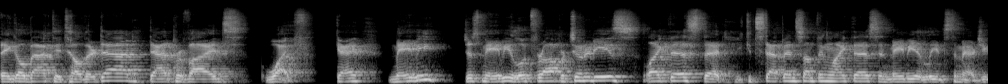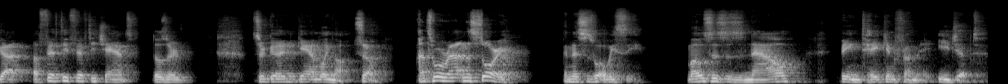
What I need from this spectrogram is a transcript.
they go back, they tell their dad, dad provides wife. Okay. Maybe, just maybe look for opportunities like this that you could step in something like this and maybe it leads to marriage. You got a 50 50 chance. Those are, those are good gambling odds. So that's where we're at in the story. And this is what we see Moses is now being taken from Egypt.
